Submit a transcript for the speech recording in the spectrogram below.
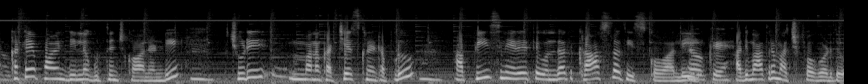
ఒక్కటే పాయింట్ దీనిలో గుర్తుంచుకోవాలండి. చుడి మనం కట్ చేసుకునేటప్పుడు ఆ పీస్ ఏదైతే ఉందో అది క్రాస్లో తీసుకోవాలి అది మాత్రం మర్చిపోకూడదు.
